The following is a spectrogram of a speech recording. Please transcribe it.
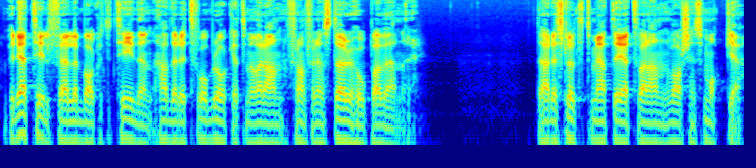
Vid ett tillfälle bakåt i tiden hade de två bråkat med varann framför en större hop av vänner. Det hade slutat med att de gett varann varsin smocka.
